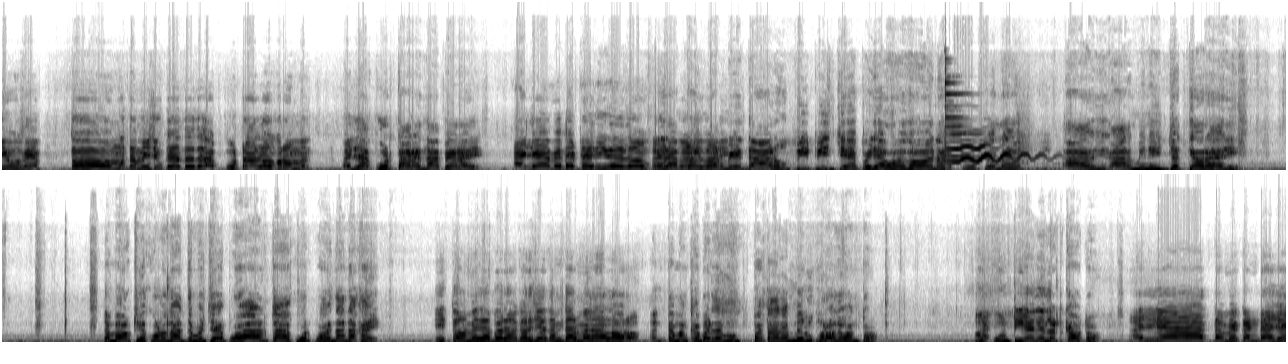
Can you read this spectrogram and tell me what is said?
એવું છે. તો હું તમે શું કહેતો હતો? ફોટો આલો કરો મન. એટલે આ કોટ તારે ના પહેરાય. એટલે અમે તો ઠરી ગયો એટલે પણ તમે દારૂ પી પી ચે પડ્યા હોય છો ને આ કોટ છે ને આ આર્મી ની ઇજ્જત કેવરાય હારી? તમારું ઠેકોણું ના તમે છે ભોય આડતા કોટ ભોય ના નાખાય. એ તો અમે જબર હગર છે તમે તાર મને આલો રો અને તમને ખબર છે હું પતારા મેલું પડો છું તો. ઊંટી એને લટકાવતો. અલ્યા તમે કંટા છે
